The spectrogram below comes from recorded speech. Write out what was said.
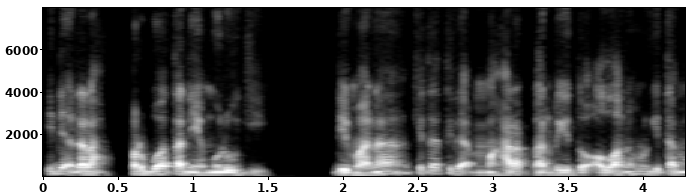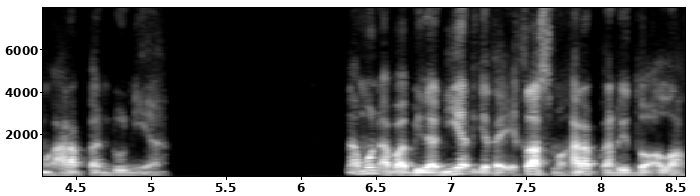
ini adalah perbuatan yang merugi di mana kita tidak mengharapkan ridho Allah namun kita mengharapkan dunia. Namun apabila niat kita ikhlas mengharapkan ridho Allah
